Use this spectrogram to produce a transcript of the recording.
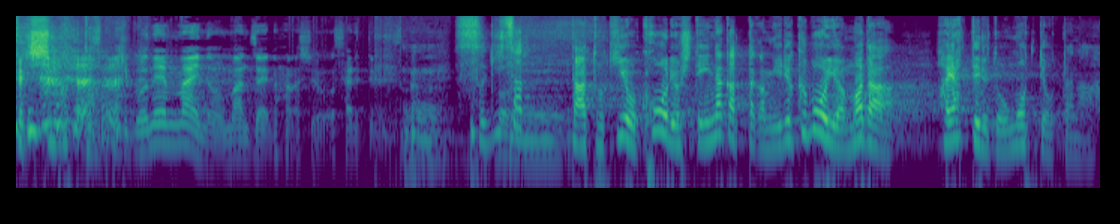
35年前の漫才の話をされてるんですうん。過ぎ去った時を考慮していなかったがミルクボーイはまだ流行ってると思っておったな。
